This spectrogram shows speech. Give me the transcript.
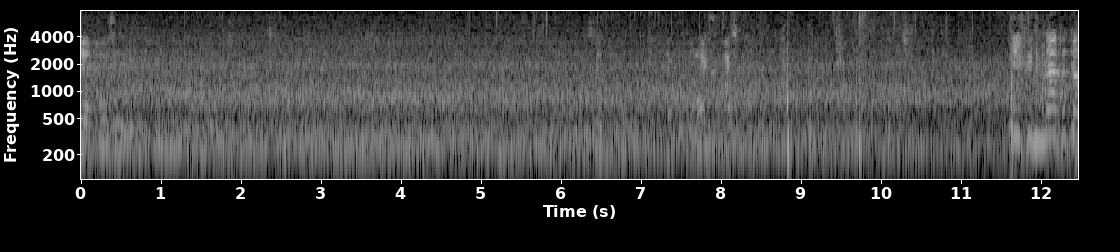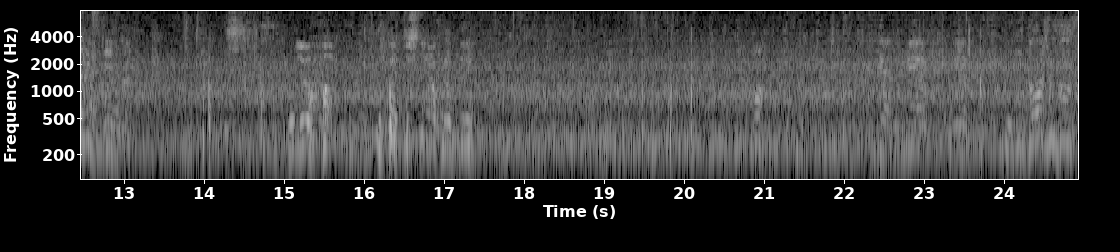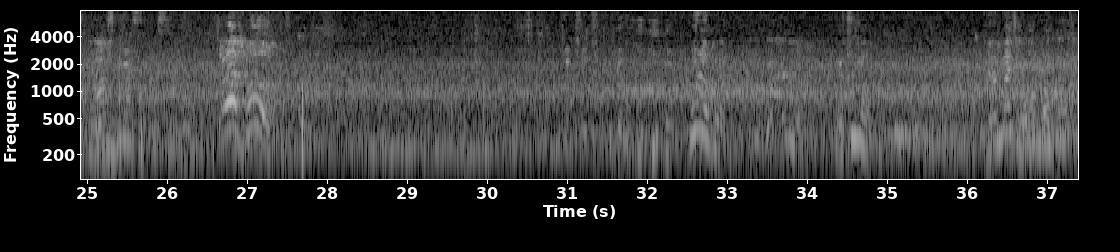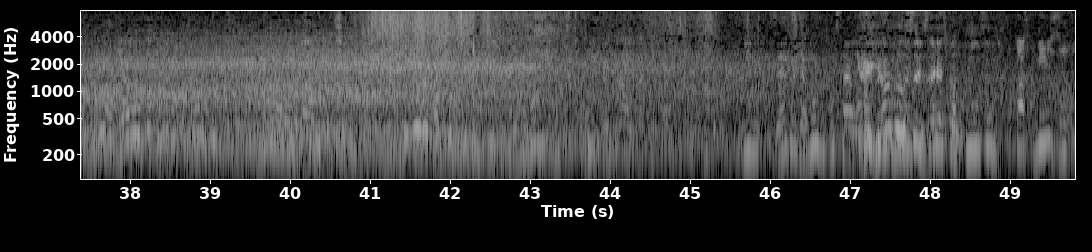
Я тоже. Только не надо голы. Лёха, это штраф, ты. tá com Müsli.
